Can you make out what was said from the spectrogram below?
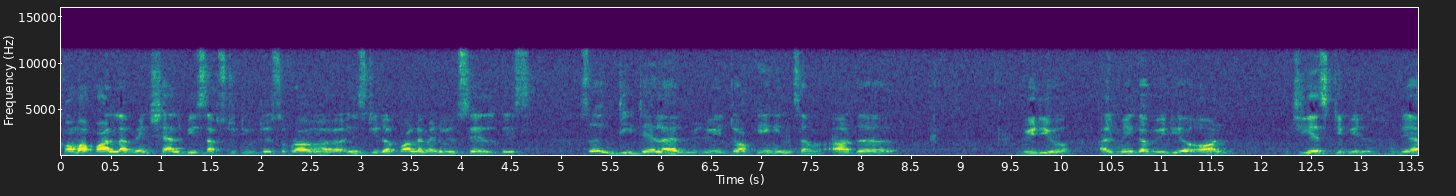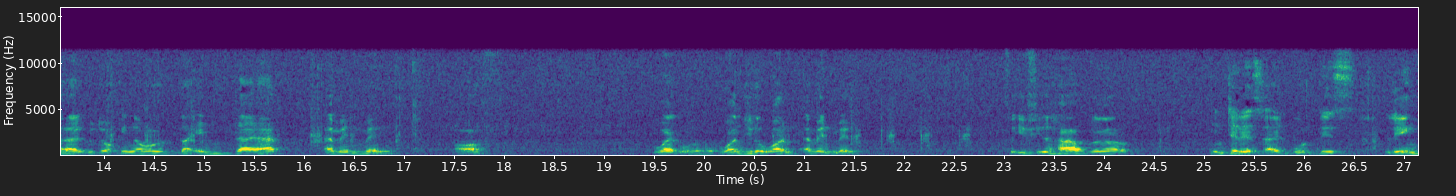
comma parliament shall be substituted. So uh, instead of parliament we will say this. So in detail i will be talking in some other video. I'll make a video on gst bill. There i'll be talking about the entire amendment of 101 amendment. So if you have uh, interest i'll put this link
